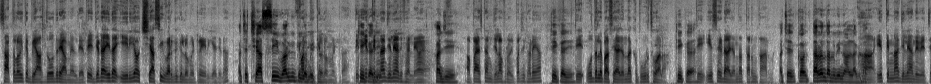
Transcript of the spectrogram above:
ਸਤਲੁਜ ਤੇ ਬਿਆਸ ਦੋ ਦਰਿਆ ਮਿਲਦੇ ਆ ਤੇ ਜਿਹੜਾ ਇਹਦਾ ਏਰੀਆ ਉਹ 86 ਵਰਗ ਕਿਲੋਮੀਟਰ ਏਰੀਆ ਜਿਹੜਾ। ਅੱਛਾ 86 ਵਰਗ ਕਿਲੋਮੀਟਰ। ਕਿਲੋਮੀਟਰ ਆ। ਤੇ ਇਹ। ਤਿੰਨਾਂ ਜ਼ਿਲ੍ਹਿਆਂ 'ਚ ਫੈਲਿਆ ਹੋਇਆ। ਹਾਂਜੀ। ਆਪਾਂ ਇਸ ਟਾਈਮ ਜ਼ਿਲ੍ਹਾ ਫਿਰੋਜ਼ਪੁਰ 'ਚ ਖੜੇ ਆ। ਠੀਕ ਹੈ ਜੀ। ਤੇ ਉਧਰਲੇ ਪਾਸੇ ਆ ਜਾਂਦਾ ਕਪੂਰਥਲਾ ਠੀਕ ਹੈ ਤੇ ਇਸ ਸਾਈਡ ਆ ਜਾਂਦਾ ਤਰਨਤਾਰਨ। ਅੱਛਾ ਕ- ਤਰਨ ਤਾਰਨ ਵੀ ਨਾਲ ਲੱਗਦਾ। ਹਾਂ ਇਹ ਤਿੰਨਾਂ ਜ਼ਿਲ੍ਹਿਆਂ ਦੇ ਵਿੱਚ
